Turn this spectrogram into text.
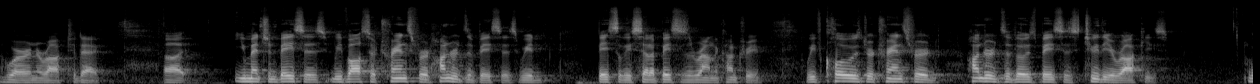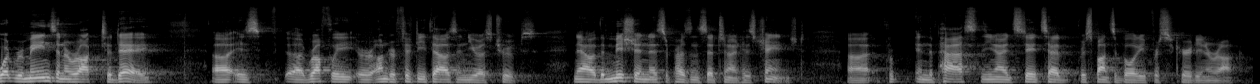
who are in Iraq today. Uh, you mentioned bases. We've also transferred hundreds of bases. We had basically set up bases around the country. We've closed or transferred hundreds of those bases to the Iraqis. What remains in Iraq today uh, is uh, roughly or under 50,000 US troops. Now, the mission, as the President said tonight, has changed. Uh, in the past, the United States had responsibility for security in Iraq.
